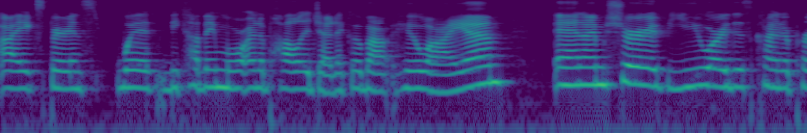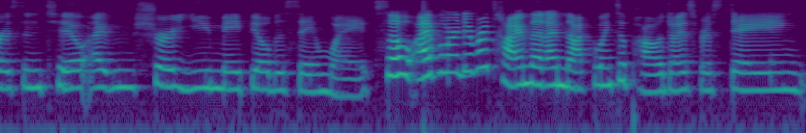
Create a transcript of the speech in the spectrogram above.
I experienced with becoming more unapologetic about who I am and I'm sure if you are this kind of person too, I'm sure you may feel the same way. So I've learned over time that I'm not going to apologize for staying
